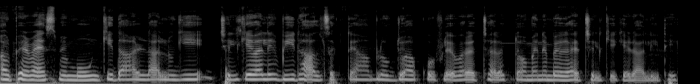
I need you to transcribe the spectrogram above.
और फिर मैं इसमें मूंग की दाल डालूँगी। छिलके वाले भी डाल सकते हैं आप लोग, जो आपको फ्लेवर अच्छा लगता हो। मैंने बगैर छिलके के डाली थी।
